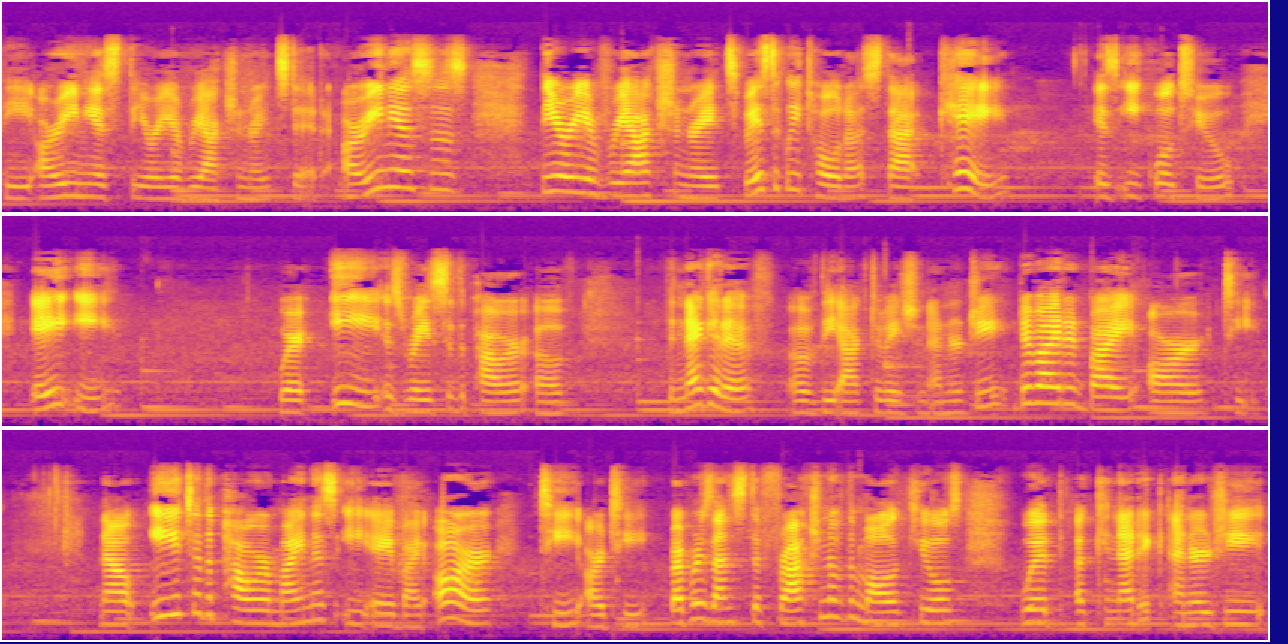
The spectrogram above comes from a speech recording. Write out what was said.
the Arrhenius theory of reaction rates did. Arrhenius's theory of reaction rates basically told us that K is equal to AE, where E is raised to the power of the negative of the activation energy divided by RT. Now, e to the power minus EA by R, T, represents the fraction of the molecules with a kinetic energy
